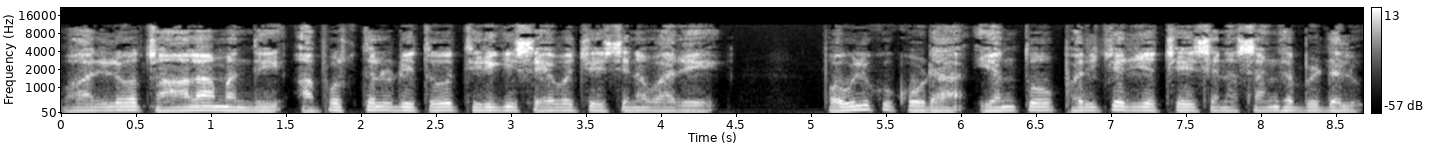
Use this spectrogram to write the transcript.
వారిలో చాలామంది అపోస్తలుడితో తిరిగి సేవ చేసిన వారే. పౌలుకు కూడా ఎంతో పరిచర్య చేసిన సంఘ బిడ్డలు.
